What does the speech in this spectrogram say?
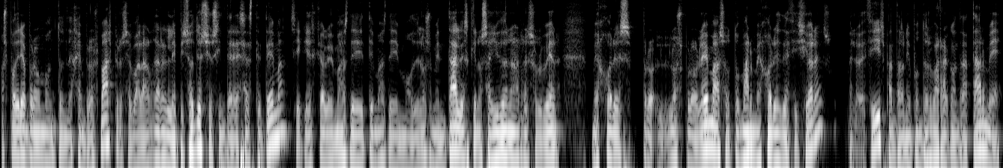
Os podría poner un montón de ejemplos más, pero se va a alargar el episodio si os interesa este tema. Si queréis que hable más de temas de modelos mentales que nos ayudan a resolver mejores los problemas o tomar mejores decisiones, me lo decís, pantaloni.es barra contactarme,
